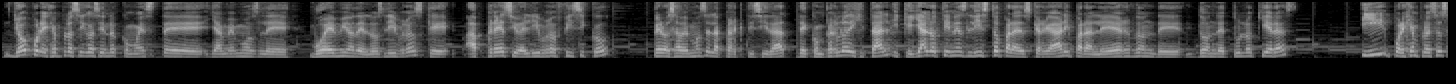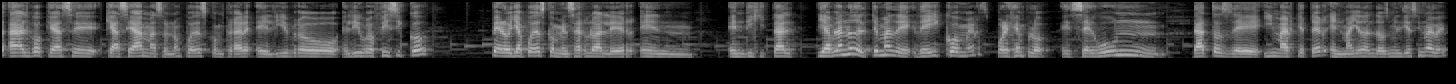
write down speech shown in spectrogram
yo, por ejemplo, sigo siendo como este, llamémosle, bohemio de los libros, que aprecio el libro físico, pero sabemos de la practicidad de comprarlo digital y que ya lo tienes listo para descargar y para leer donde, donde tú lo quieras. Y, por ejemplo, eso es algo que hace, que hace Amazon, ¿no? Puedes comprar el libro, el libro físico, pero ya puedes comenzarlo a leer en, en digital. Y hablando del tema de e-commerce, por ejemplo, eh, según datos de eMarketer en mayo del 2019,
